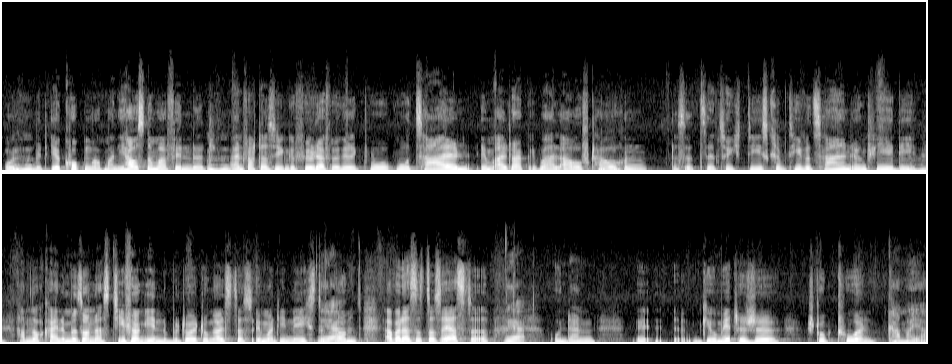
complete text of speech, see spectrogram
und mhm. mit ihr gucken, ob man die Hausnummer findet. Mhm. Einfach, dass sie ein Gefühl dafür kriegt, wo, wo Zahlen im Alltag überall auftauchen. Mhm. Das sind natürlich deskriptive Zahlen irgendwie, die mhm. haben noch keine besonders tiefergehende Bedeutung, als dass immer die nächste ja. kommt. Aber das ist das Erste. Ja. Und dann geometrische Strukturen kann man ja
